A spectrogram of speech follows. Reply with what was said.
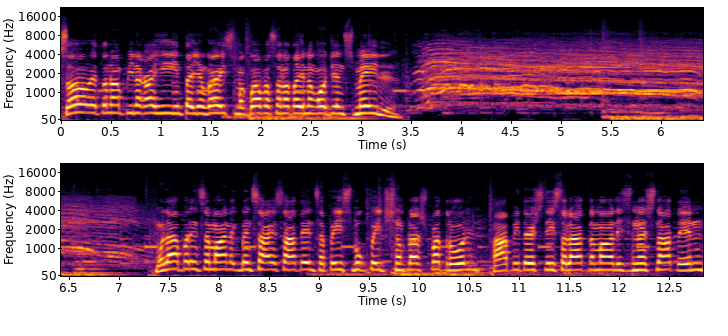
So, ito na ang pinakahihintay nyo guys. Magbabasa na tayo ng audience mail. Mula pa rin sa mga nagmensahe sa atin sa Facebook page ng Flash Patrol, Happy Thursday sa lahat ng mga listeners natin.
